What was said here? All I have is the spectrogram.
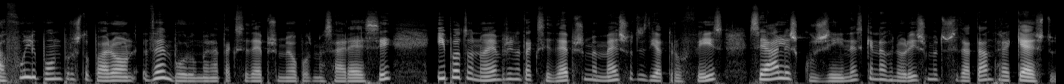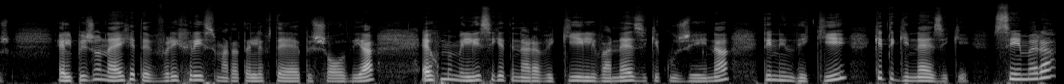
Αφού λοιπόν προς το παρόν δεν μπορούμε να ταξιδέψουμε όπως μας αρέσει, είπα το Νοέμβρη να ταξιδέψουμε μέσω της διατροφής σε άλλες κουζίνες και να γνωρίσουμε τους υδατάνθρακές τους. Ελπίζω να έχετε βρει χρήσιμα τα τελευταία επεισόδια. Έχουμε μιλήσει για την αραβική, λιβανέζικη κουζίνα, την Ινδική και την Κινέζικη. Σήμερα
